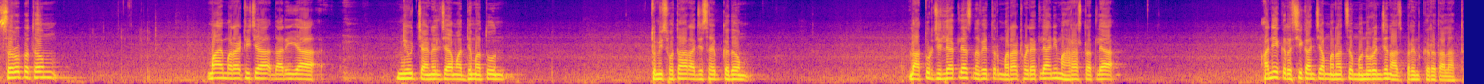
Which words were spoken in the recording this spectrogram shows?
सर्वप्रथम माय मराठीच्या दारी या न्यूज चॅनलच्या माध्यमातून तुम्ही स्वतः राजेसाहेब कदम लातूर जिल्ह्यातल्याच नव्हे तर मराठवाड्यातल्या आणि महाराष्ट्रातल्या अनेक रसिकांच्या मनाचं मनोरंजन आजपर्यंत करत आलात.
